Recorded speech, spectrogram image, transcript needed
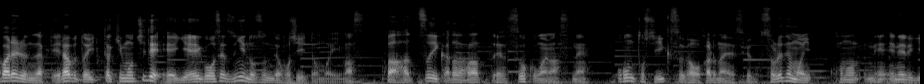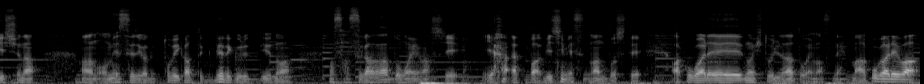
ばれるんじゃなくて選ぶといった気持ちで迎合せずに臨んでほしいと思います。まあ、熱い方だなってすごく思いますね。御年いくつか分からないですけど、それでもこの、ね、エネルギッシュなあのメッセージが飛び交って出てくるっていうのは、さすがだなと思いますし、いや、やっぱビジネスマンとして憧れの一人だなと思いますね。まあ、憧れは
